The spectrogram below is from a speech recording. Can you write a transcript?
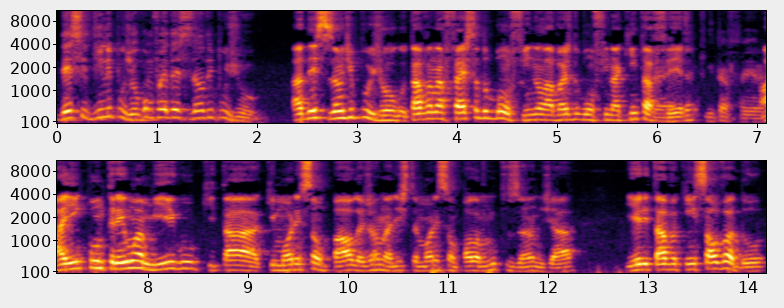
decidindo ir pro jogo. Como foi a decisão de ir pro jogo? A decisão de ir pro jogo. Tava na festa do Bonfim, na lavagem do Bonfim, na quinta-feira. É, quinta-feira. Aí encontrei um amigo que, tá, que mora em São Paulo, é jornalista, mora em São Paulo há muitos anos já. E ele tava aqui em Salvador.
